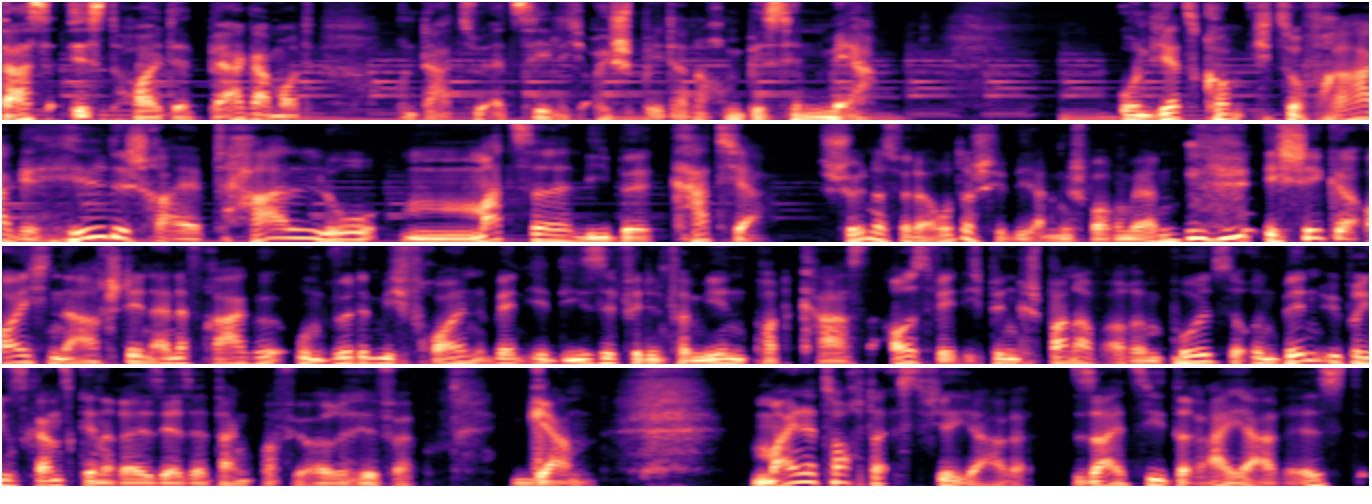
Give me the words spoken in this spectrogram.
Das ist heute Bergamot und dazu erzähle ich euch später noch ein bisschen mehr. Und jetzt komme ich zur Frage. Hilde schreibt, hallo Matze, liebe Katja. Schön, dass wir da unterschiedlich angesprochen werden. Mhm. Ich schicke euch nachstehend eine Frage und würde mich freuen, wenn ihr diese für den Familienpodcast auswählt. Ich bin gespannt auf eure Impulse und bin übrigens ganz generell sehr, sehr dankbar für eure Hilfe. Gern. Meine Tochter ist vier Jahre. Seit sie drei Jahre ist,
